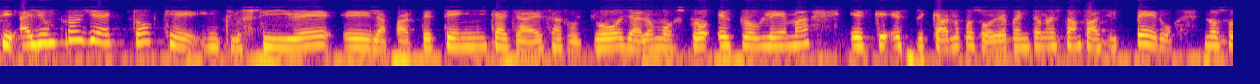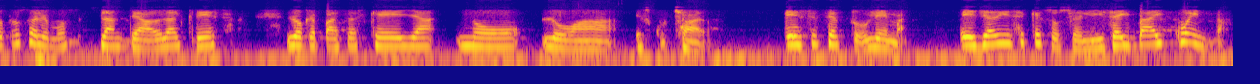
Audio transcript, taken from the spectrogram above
sí, hay un proyecto que inclusive eh, la parte técnica ya desarrolló, ya lo mostró. El problema es que explicarlo pues obviamente no es tan fácil, pero nosotros se lo hemos planteado a la alcaldesa. Lo que pasa es que ella no lo ha escuchado. Ese es el problema. Ella dice que socializa y va y cuenta,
